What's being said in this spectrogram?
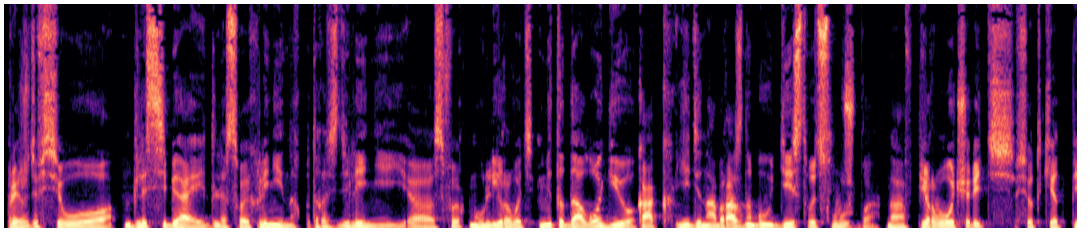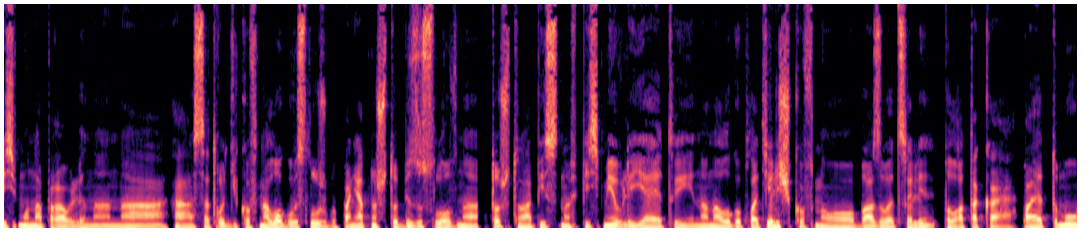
прежде всего для себя и для своих линейных подразделений э, сформулировать методологию, как единообразно будет действовать служба. Да? В первую очередь все-таки это письмо направлено на а, сотрудников налоговой службы. Понятно, что, безусловно, то, что написано в письме, влияет и на налогоплательщиков, но базовая цель была такая. Поэтому Поэтому,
